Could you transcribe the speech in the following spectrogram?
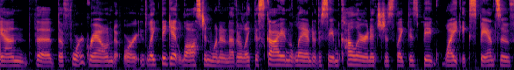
and the the foreground or like they get lost in one another like the sky and the land are the same color and it's just like this big white expansive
